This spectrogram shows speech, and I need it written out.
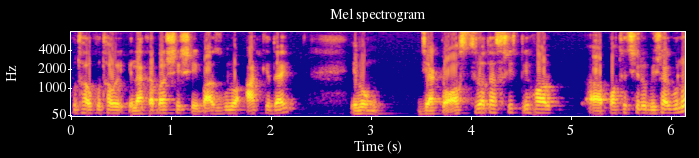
কোথাও কোথাও এলাকাবাসী সেই বাসগুলো আটকে দেয় এবং যে একটা অস্থিরতা সৃষ্টি হওয়ার পথে ছিল বিষয়গুলো,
